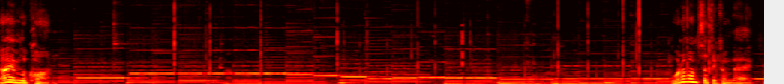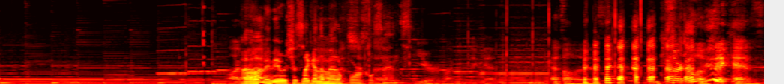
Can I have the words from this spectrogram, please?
I am Lukahn. One of to come back. Well, Oh, maybe it was just like in the Oh, it's metaphorical just a- sense. You're a dickhead. That's all it is. Circle of dickheads.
